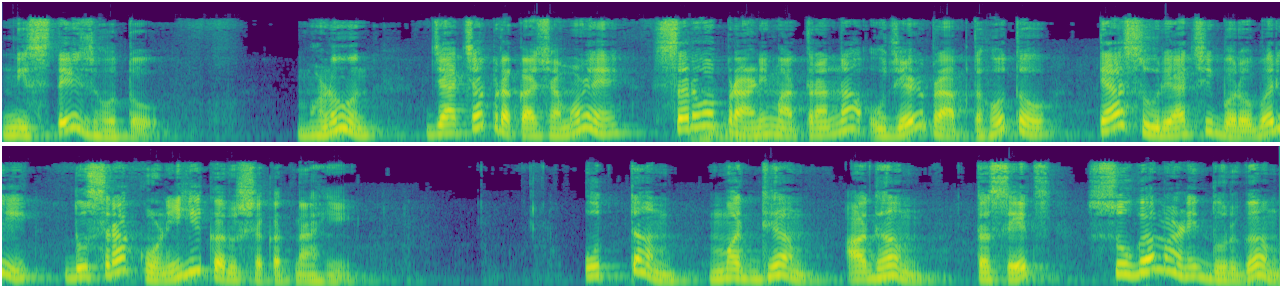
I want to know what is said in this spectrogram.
निस्तेज होतो. म्हणून ज्याच्या प्रकाशामुळे सर्व प्राणीमात्रांना उजेड प्राप्त होतो त्या सूर्याची बरोबरी दुसरा कोणीही करू शकत नाही. उत्तम मध्यम अधम तसेच सुगम आणि दुर्गम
